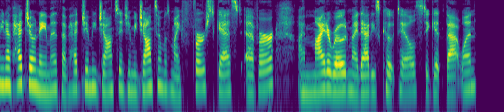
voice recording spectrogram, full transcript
Mean, I've had Joe Namath. I've had Jimmy Johnson. Jimmy Johnson was my first guest ever. I might have rode my daddy's coattails to get that one.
